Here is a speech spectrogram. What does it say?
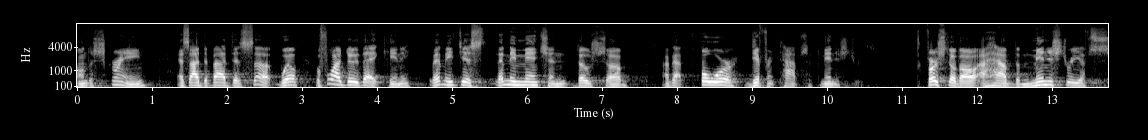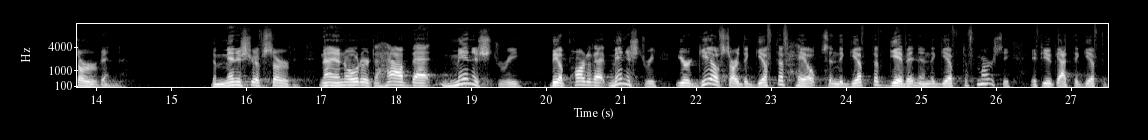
on the screen as I divide this up. Well, before I do that, Kenny, let me just let me mention those. Uh, I've got four different types of ministries. First of all, I have the ministry of serving. The ministry of serving. Now, in order to have that ministry, be a part of that ministry, your gifts are the gift of helps and the gift of giving and the gift of mercy. If you've got the gift of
